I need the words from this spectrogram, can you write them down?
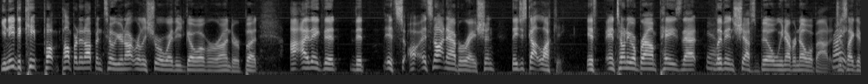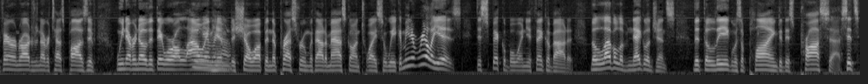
you need to keep pumping it up until you're not really sure whether you'd go over or under. But I, I think that that it's uh, it's not an aberration. They just got lucky if Antonio Brown pays that yeah. live-in chef's bill, we never know about it. Right. Just like if Aaron Rodgers never tests positive, we never know that they were allowing him know. to show up in the press room without a mask on twice a week. I mean, it really is despicable when you think about it. The level of negligence that the league was applying to this process. It's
